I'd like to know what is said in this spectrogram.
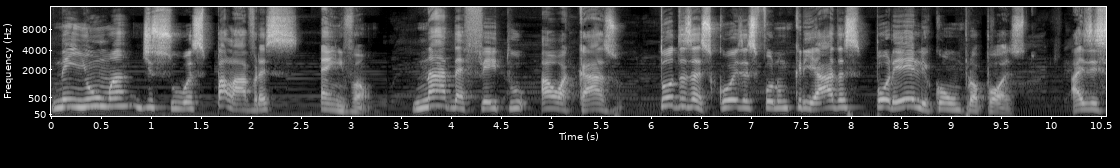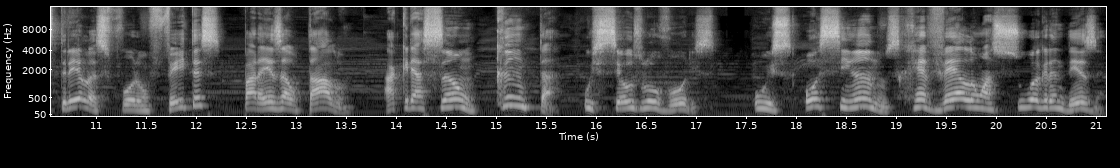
Nenhuma de suas palavras é em vão. Nada é feito ao acaso. Todas as coisas foram criadas por Ele com um propósito. As estrelas foram feitas para exaltá-lo. A criação canta os seus louvores. Os oceanos revelam a sua grandeza.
